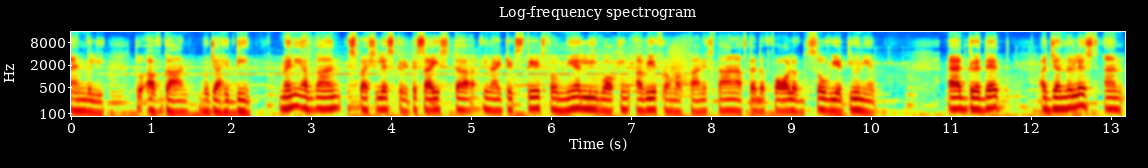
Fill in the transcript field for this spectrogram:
annually to Afghan Mujahideen. Many Afghan specialists criticized the United States for merely walking away from Afghanistan after the fall of the Soviet Union. Ed Girardet, a generalist and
